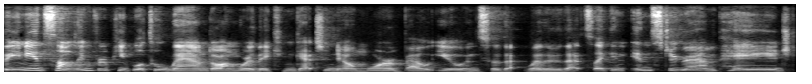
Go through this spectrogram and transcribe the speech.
but you need something for people to land on where they can get to know more about you and so that whether that's like an instagram page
